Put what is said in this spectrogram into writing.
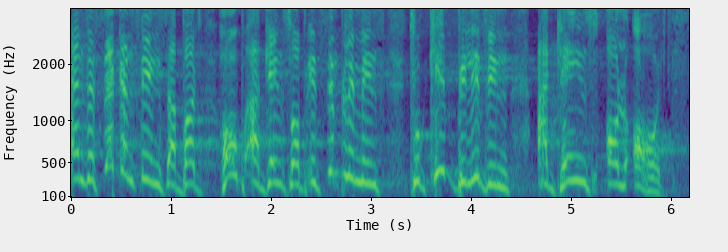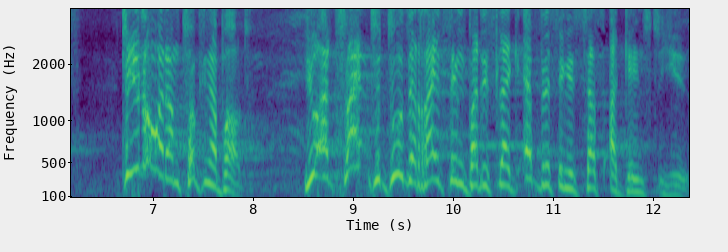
And the second thing is about hope against hope. It simply means to keep believing against all odds. Do you know what I'm talking about? You are trying to do the right thing, but it's like everything is just against you.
